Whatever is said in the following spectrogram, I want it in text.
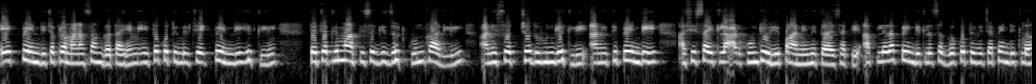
एक पेंडीच्या प्रमाणात सांगत आहे. मी इथं कोथिंबीरची एक पेंडी घेतली. त्याच्यातली माती सगळी झटकून काढली आणि स्वच्छ धुवून घेतली आणि ती पेंडी अशी साईडला अडकून ठेवली पाणी नितळायसाठी. आपल्याला पेंडीतलं सगळं कोथिंबीरच्या पेंडीतलं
